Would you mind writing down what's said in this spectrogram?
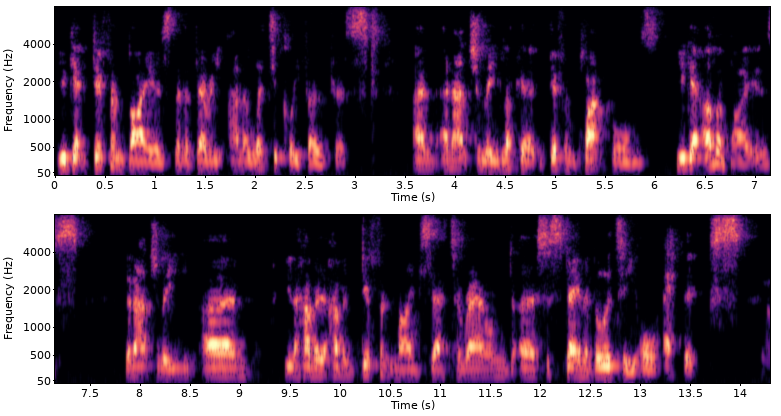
You get different buyers that are very analytically focused and, and actually look at different platforms. You get other buyers that actually um, you know have a have a different mindset around uh, sustainability or ethics. Yeah.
